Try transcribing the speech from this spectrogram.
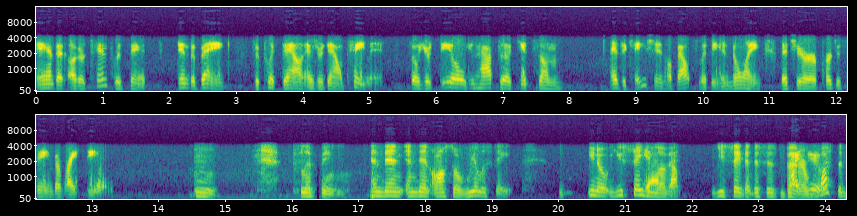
and that other 10% in the bank to put down as your down payment. So your deal, you have to get some education about flipping and knowing that you're purchasing the right deal. Mm. Flipping, and then and then also real estate. You know, you say you Yeah, love it. You say that this is better. What's the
